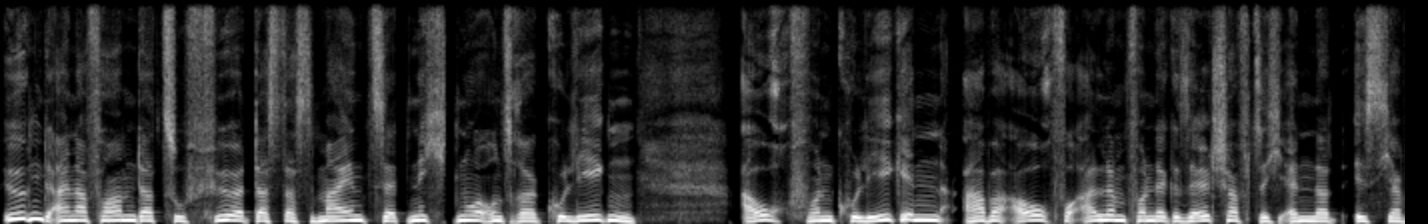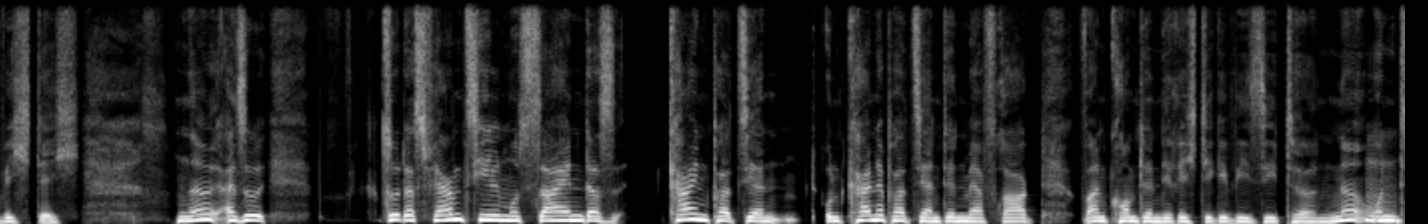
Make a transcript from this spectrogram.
irgendeiner Form dazu führt, dass das Mindset nicht nur unserer Kollegen auch von Kolleginnen, aber auch vor allem von der Gesellschaft sich ändert, ist ja wichtig. Ne? Also so das Fernziel muss sein, dass kein Patient und keine Patientin mehr fragt, wann kommt denn die richtige Visite. Ne? Mhm. Und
